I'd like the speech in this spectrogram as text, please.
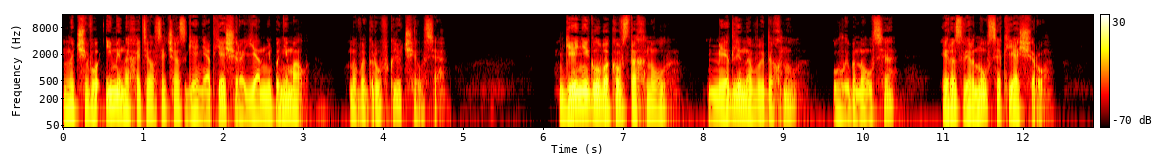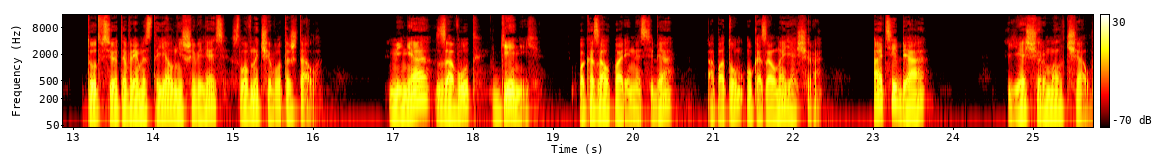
Но чего именно хотел сейчас гений от ящера, Ян не понимал, но в игру включился. Гений глубоко вздохнул, медленно выдохнул, улыбнулся и развернулся к ящеру. Тот все это время стоял, не шевелясь, словно чего-то ждал. «Меня зовут Гений», — показал парень на себя, а потом указал на ящера. «А тебя?» Ящер молчал,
